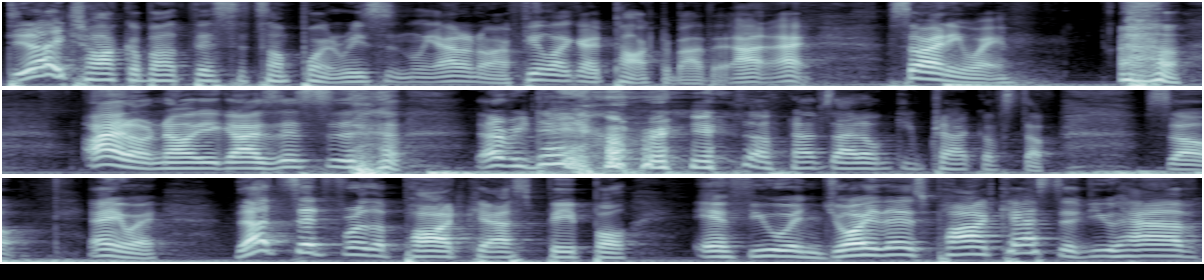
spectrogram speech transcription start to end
did I talk about this at some point recently? I don't know. I feel like I talked about it. I, I so anyway, I don't know, you guys. This is every day over here. Sometimes I don't keep track of stuff. So anyway, that's it for the podcast, people. If you enjoy this podcast, if you have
